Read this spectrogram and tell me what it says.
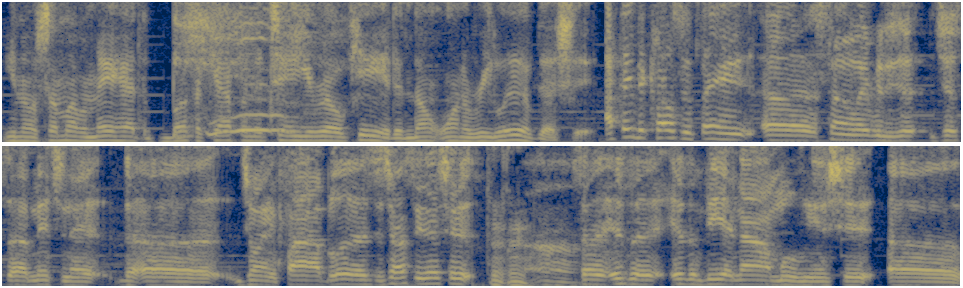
You know, some of them may have to bust a cap in a ten year old kid and don't want to relive that shit. I think the closest thing, uh, Son of Liberty just, just uh, mentioned that the uh, joint Five Bloods. Did y'all see that shit? Mm-mm. Uh, So it's a it's a Vietnam movie and shit. Uh,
